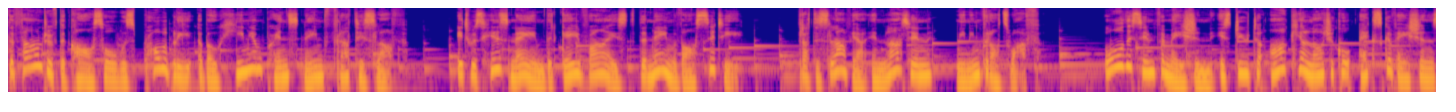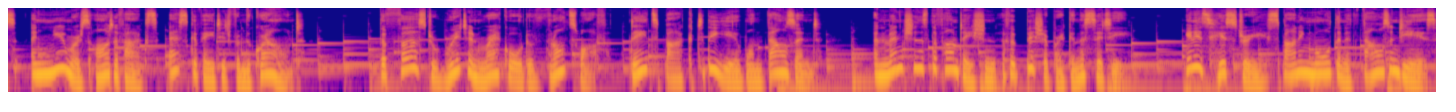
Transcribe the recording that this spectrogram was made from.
The founder of the castle was probably a Bohemian prince named Vratislav. It was his name that gave rise to the name of our city, Vratislavia in Latin, meaning Wrocław. All this information is due to archaeological excavations and numerous artifacts excavated from the ground. The first written record of Wrocław dates back to the year 1000 and mentions the foundation of a bishopric in the city. In its history, spanning more than a thousand years,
